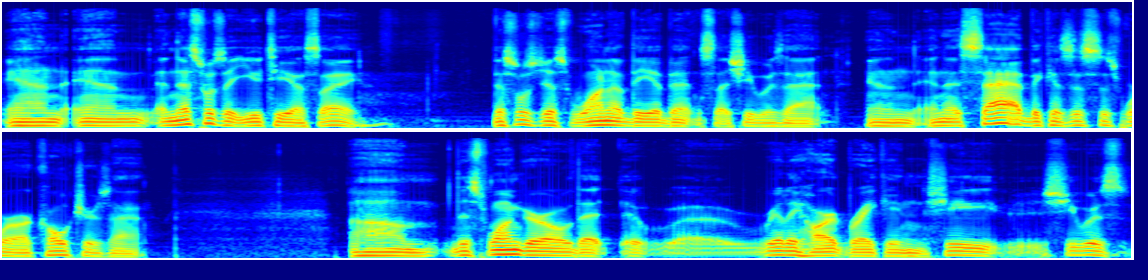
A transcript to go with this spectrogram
and and and this was at UTSA. This was just one of the events that she was at, and and it's sad because this is where our culture's at. Um, this one girl that uh, really heartbreaking. She she was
